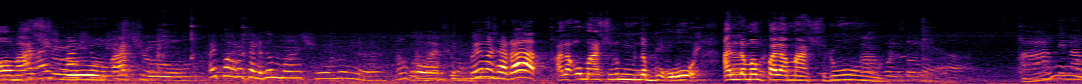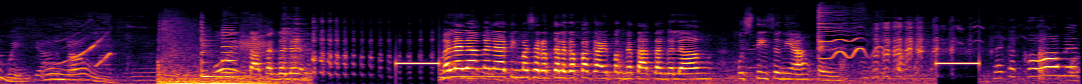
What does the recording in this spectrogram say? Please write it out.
Oh, mushroom! Mushroom! Ay, para talaga mushroom ano. Ang konti. Uy, masarap. Kala ko mushroom na buo. Ang laman pala mushroom. Ah, tinapay siya. Mm, yum. Uy, tatanggalan. Malalaman nating masarap talaga pagkain pag natatanggal ang pustiso ni Uncle. Like a comet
